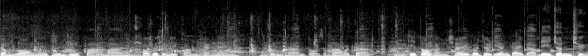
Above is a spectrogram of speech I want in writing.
จำลองในพื้นที่ป่ามาเขาก็จะมีความแข็งแรงทนทานต่อสภาพอากาศ ที่ตอขันชัยก็จะเลี้ยงไก่แบบนี้จนถึง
